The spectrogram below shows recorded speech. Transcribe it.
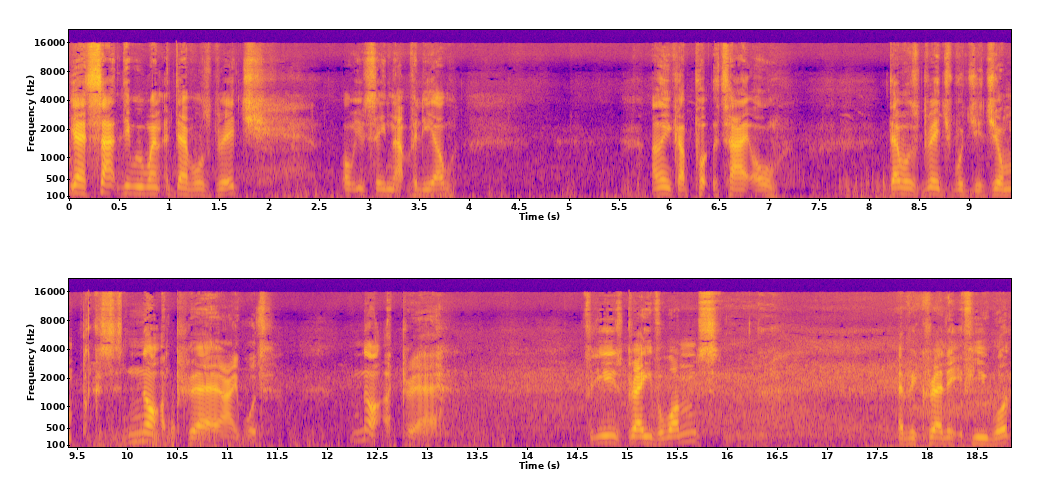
Yeah, Saturday we went to Devil's Bridge. Hope you've seen that video. I think I put the title Devil's Bridge, would you jump? Because it's not a prayer, I would. Not a prayer. For you braver ones, every credit if you would.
